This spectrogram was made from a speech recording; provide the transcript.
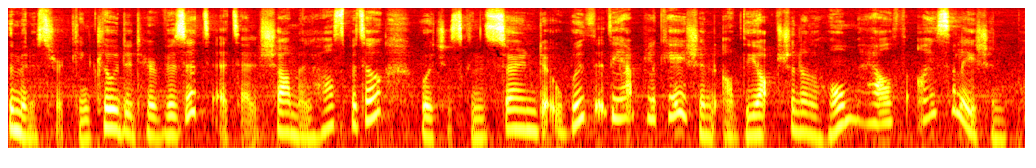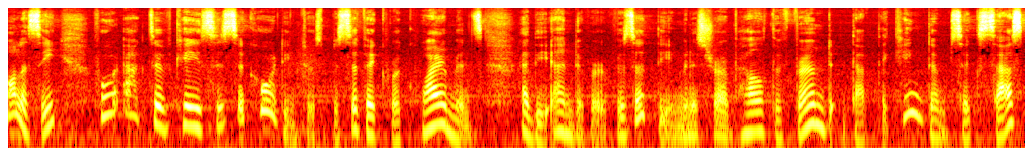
The Minister concluded her visit at Al Shamil Hospital, which is concerned with the application of the optional home health isolation policy for active cases according to specific requirements. At the end of her visit, the Minister of Health affirmed that the kingdom's success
